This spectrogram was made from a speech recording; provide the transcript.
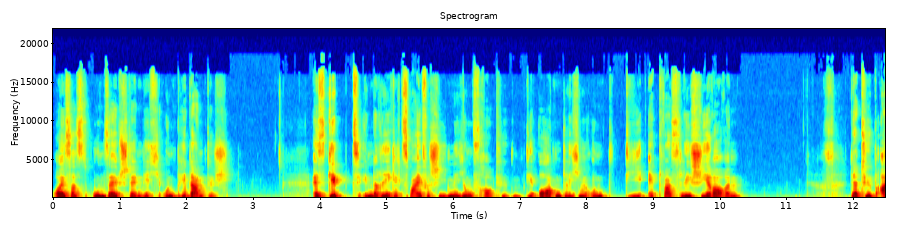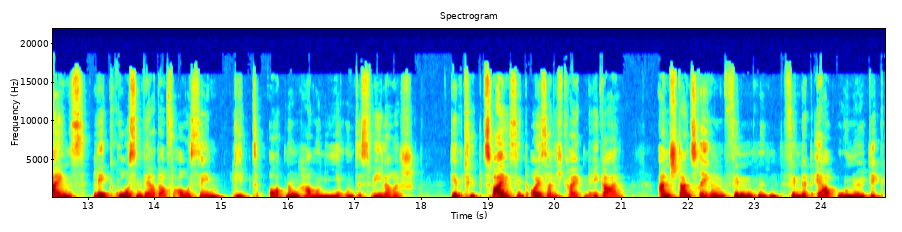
äußerst unselbstständig und pedantisch. Es gibt in der Regel zwei verschiedene Jungfrautypen, die ordentlichen und die etwas legereren. Der Typ 1 legt großen Wert auf Aussehen, liebt Ordnung, Harmonie und ist wählerisch. Dem Typ 2 sind Äußerlichkeiten egal. Anstandsregeln finden, findet er unnötig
